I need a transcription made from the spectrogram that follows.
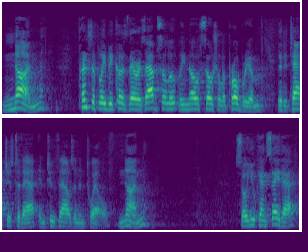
none, principally because there is absolutely no social opprobrium that attaches to that in 2012. None. So you can say that.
